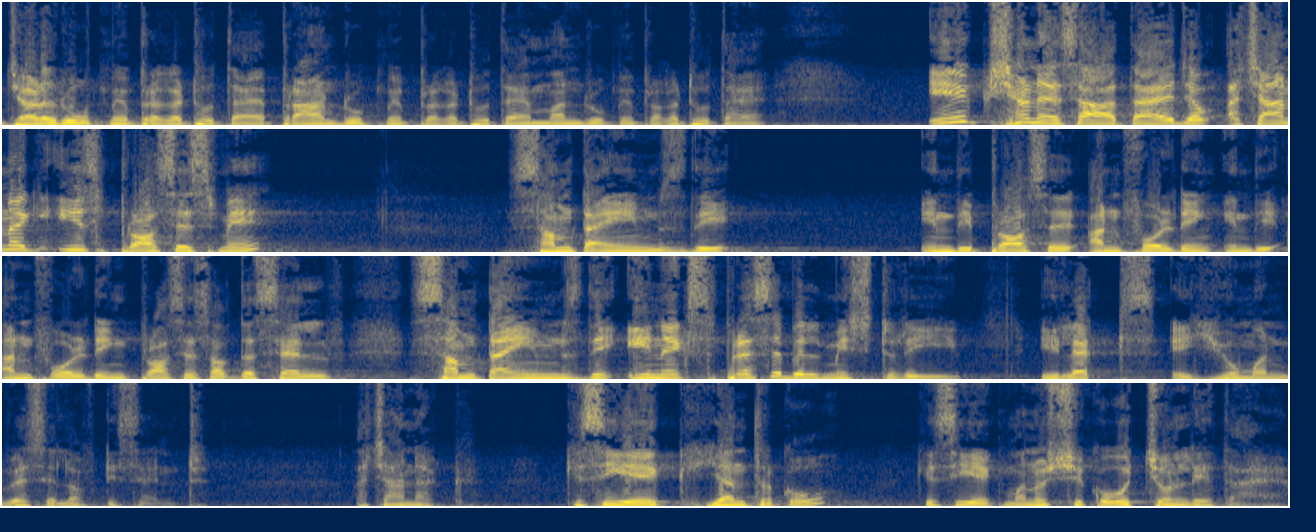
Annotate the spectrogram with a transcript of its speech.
जड़ रूप में प्रकट होता है, प्राण रूप में प्रकट होता है, मन रूप में प्रकट होता है। एक क्षण ऐसा आता है जब अचानक इस प्रोसेस में sometimes the in the process unfolding in the unfolding process of the self, sometimes the inexpressible mystery elects a human vessel of descent. अचानक। किसी एक यंत्र को, किसी एक मनुष्य को वो चुन लेता है।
